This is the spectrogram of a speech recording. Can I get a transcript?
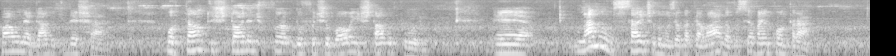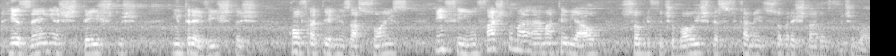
qual o legado que deixaram. Portanto, história de, do futebol em estado puro. É, lá no site do Museu da Pelada você vai encontrar resenhas, textos, entrevistas, confraternizações, enfim, um vasto material sobre futebol e especificamente sobre a história do futebol.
